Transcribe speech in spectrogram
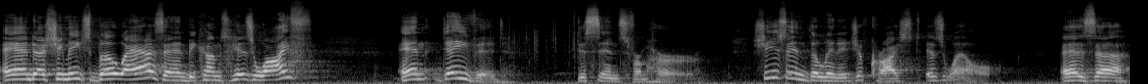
And uh, she meets Boaz and becomes his wife. And David descends from her. She's in the lineage of Christ as well, as uh,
